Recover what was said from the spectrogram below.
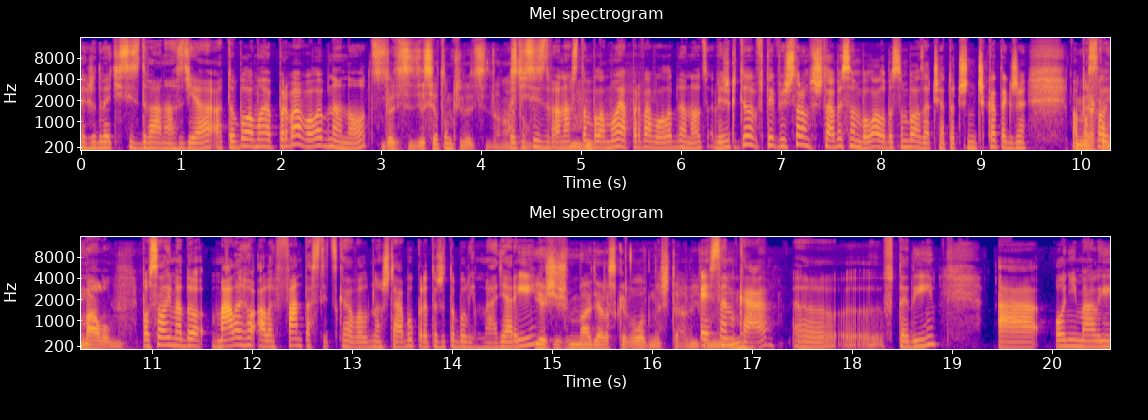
takže 2012 ja. A to bola moja prvá volebná noc. V 2010 či 2012? 2012 mm-hmm. bola moja prvá volebná noc. Vieš, kde, v tej v ktorom štábe som bola, lebo som bola začiatočnička, takže ma poslali, malom. poslali ma do malého, ale fantastického volebného štábu, pretože to boli Maďari. Ježiš, maďarské volebné štáby. SMK mm. uh, vtedy. A oni mali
